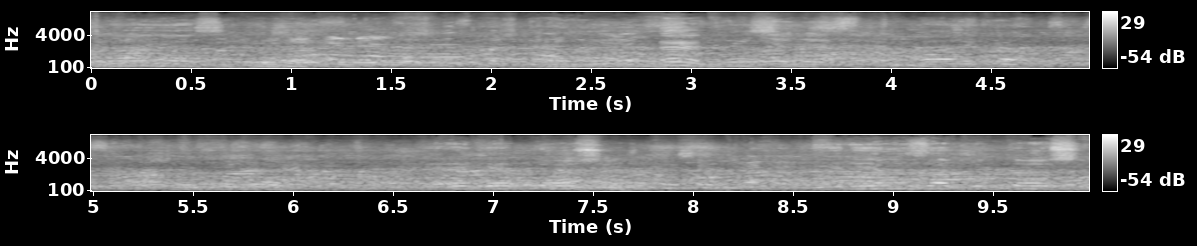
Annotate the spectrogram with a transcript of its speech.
Kolay gelsin. Evet. Harika. Çok güzel. Bereketli olsun. Yeni yılınızda kutlu olsun.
